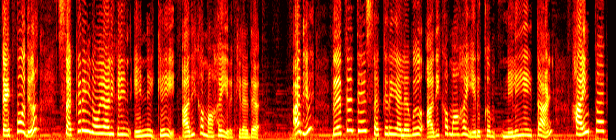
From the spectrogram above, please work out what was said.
தற்போது சர்க்கரை நோயாளிகளின் எண்ணிக்கை அதிகமாக இருக்கிறது. அதில் இரத்தத்தில் சர்க்கரை அளவு அதிகமாக இருக்கும் நிலையைத்தான் ஹைப்பர்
